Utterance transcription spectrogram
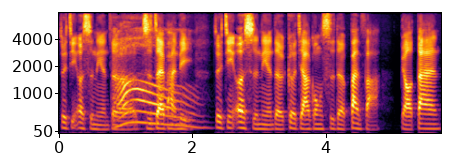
最近二十年的职灾判例，哦、最近二十年的各家公司的办法表单，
